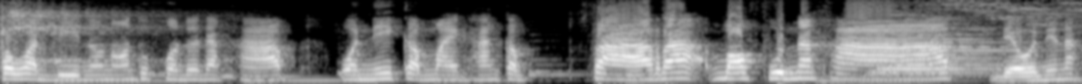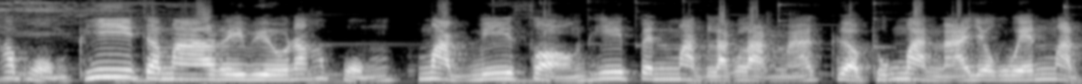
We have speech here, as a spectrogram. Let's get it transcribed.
สวัสดีน้องๆทุกคนด้วยนะครับ วันนี้กลับมาอีกครั้งกับ สาระบล็อกฟุตนะครับ เดี๋ยววันนี้นะครับผมพี่จะมารีวิวนะครับผมหมัด V2 ที่เป็นหมัดหลักๆ นะ เกือบทุกหมัดนะ ยกเว้นหมัด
